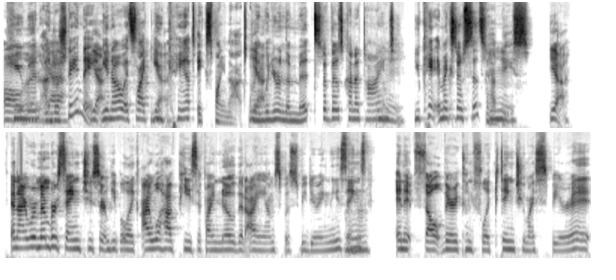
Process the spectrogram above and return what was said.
Oh, human yeah. understanding. Yeah. You know, it's like you Yeah. can't explain that. I Yeah. mean, when you're in the midst of those kind of times, Mhm. you can't, it makes no sense to have Mhm. peace. Yeah. And I remember saying to certain people, like, I will have peace if I know that I am supposed to be doing these things. Mhm. And it felt very conflicting to my spirit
